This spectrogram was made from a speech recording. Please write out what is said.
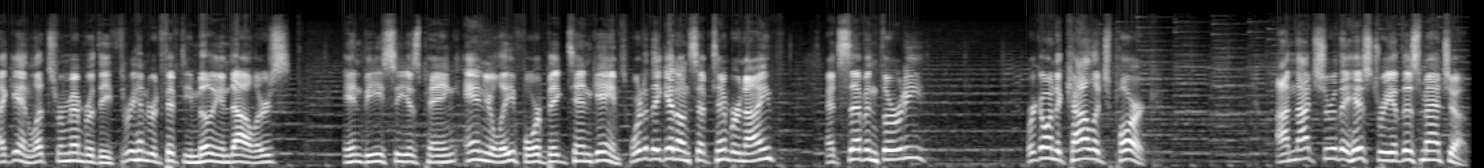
Again, let's remember the $350 million NBC is paying annually for Big Ten games. What do they get on September 9th at 7:30? We're going to College Park. I'm not sure the history of this matchup.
